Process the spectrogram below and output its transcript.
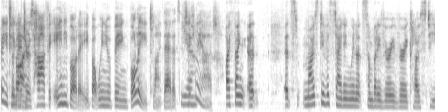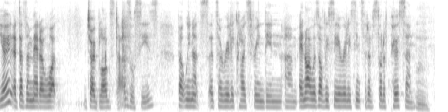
being a teenager is hard for anybody, but when you're being bullied like that, it's particularly yeah. hard. I think it, it's most devastating when it's somebody very, very close to you. It doesn't matter what Joe Bloggs does or says. But when it's it's a really close friend, then um, and I was obviously a really sensitive sort of person. Mm.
